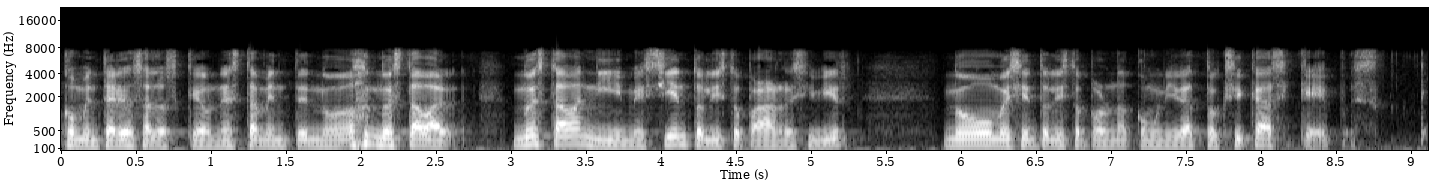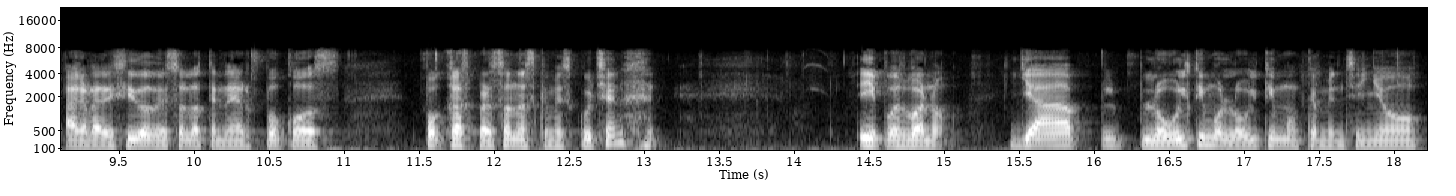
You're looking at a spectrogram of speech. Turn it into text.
comentarios a los que honestamente no, no estaba no estaba ni me siento listo para recibir no me siento listo para una comunidad tóxica así que pues agradecido de solo tener pocos pocas personas que me escuchen Y pues bueno, ya lo último, lo último que me enseñó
